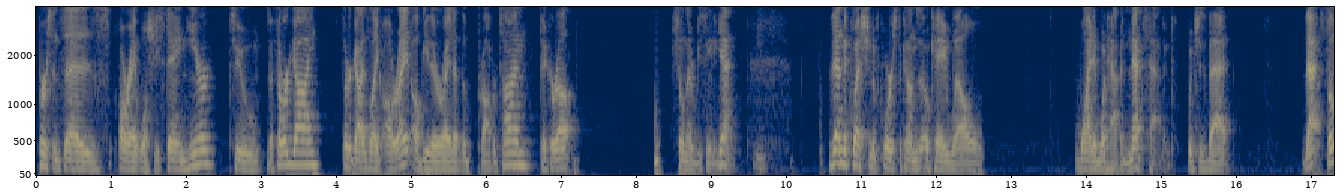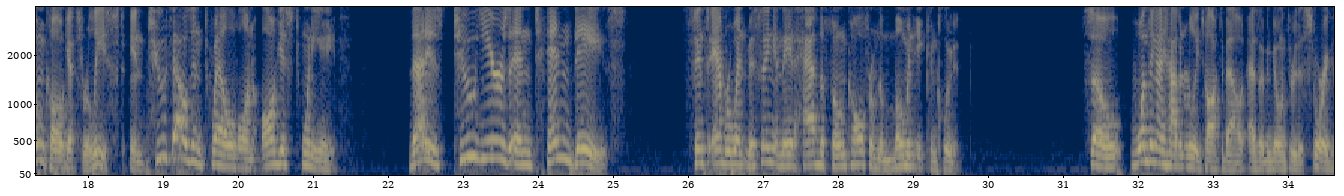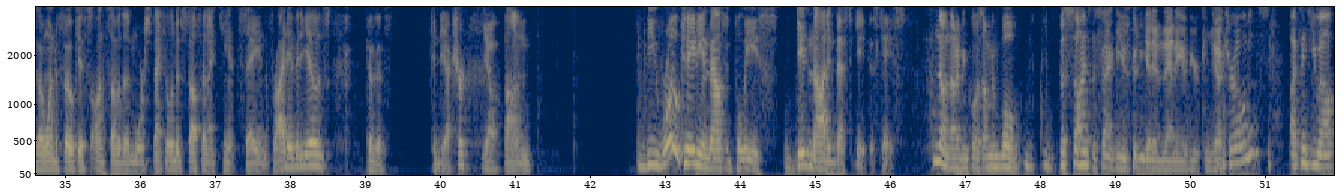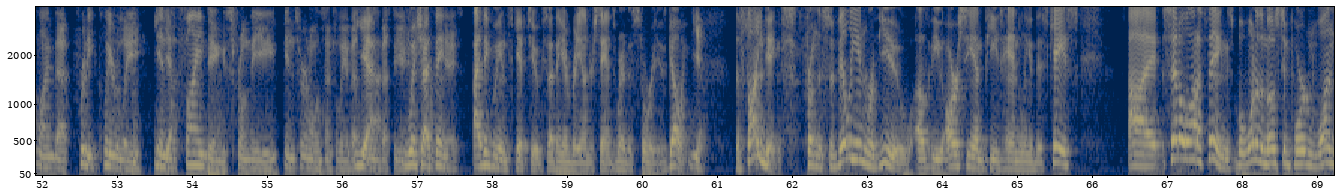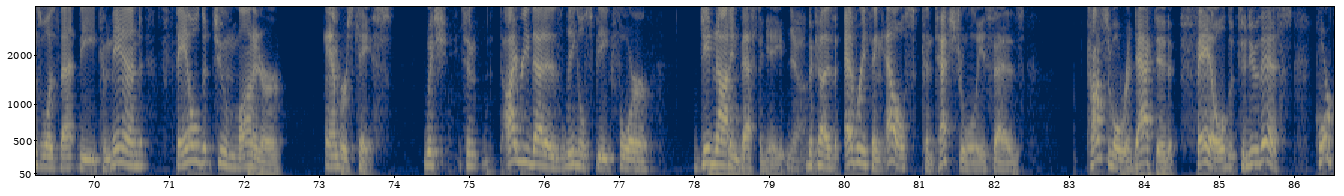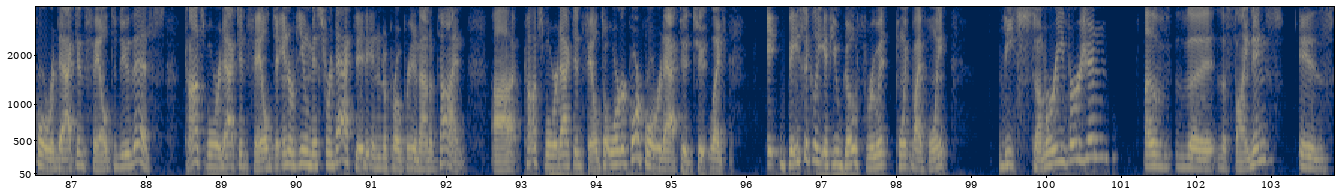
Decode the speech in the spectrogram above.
Person says, all right, well, she's staying here to the third guy. Third guy's like, all right, I'll be there right at the proper time, pick her up. She'll never be seen again. Mm. Then the question, of course, becomes okay, well, why did what happened next happen? Which is that that phone call gets released in 2012 on August 28th. That is two years and 10 days since Amber went missing, and they had had the phone call from the moment it concluded. So, one thing I haven't really talked about as I've been going through this story, because I wanted to focus on some of the more speculative stuff that I can't say in the Friday videos, because it's conjecture. Yeah. Um, the Royal Canadian Mounted Police did not investigate this case. No, not even close. I mean, well, besides the fact that you couldn't get into any of your conjecture elements, I think you outlined that pretty clearly in Yeah. the findings from the internal, essentially, inve- Yeah, investigation. which I think case. I think we can skip to because I think everybody understands where the story is going. Yeah. The findings from the civilian review of the RCMP's handling of this case uh, said a lot of things, but one of the most important ones was that the command failed to monitor Amber's case, which to I read that as legal speak for did not investigate Yeah. because everything else contextually says Constable Redacted failed to do this. Corporal Redacted failed to do this. Constable Redacted failed to interview Miss Redacted in an appropriate amount of time. Uh, Constable Redacted failed to order Corporal Redacted to like it. Basically, if you go through it point by point, the summary version of the the findings is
